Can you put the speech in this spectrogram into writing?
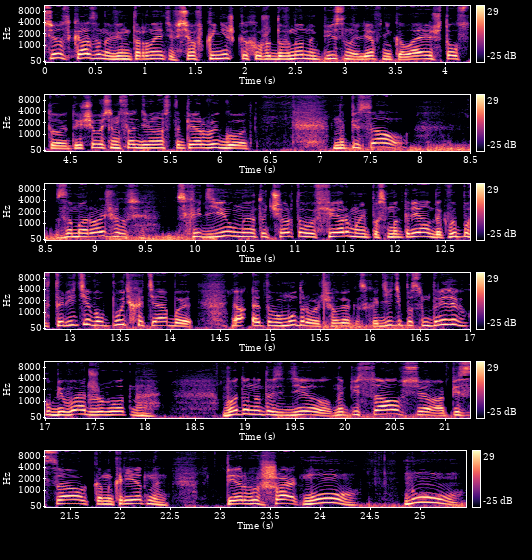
Все сказано в интернете, все в книжках уже давно написано. Лев Николаевич Толстой, 1891 год. Написал, заморочился, сходил на эту чертову ферму и посмотрел. Так вы повторите его путь хотя бы а, этого мудрого человека. Сходите, посмотрите, как убивают животных. Вот он это сделал, написал все, описал конкретно первый шаг. Ну, ну,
